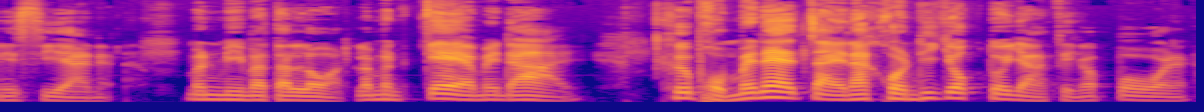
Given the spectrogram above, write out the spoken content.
นีเซียเนี่ย มันมีมาตลอดแล้วมันแก้ไม่ได้ คือผมไม่แน่ใจนะคนที่ยกตัวอย่างสิงคโปร์เนี่ย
